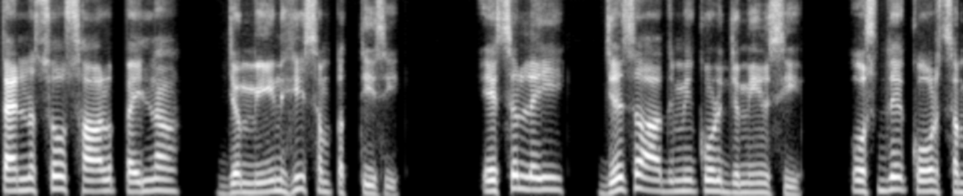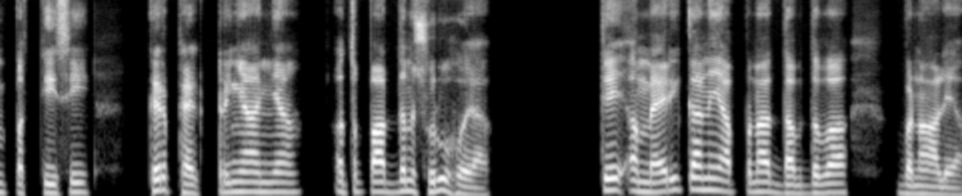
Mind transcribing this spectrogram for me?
300 ਸਾਲ ਪਹਿਲਾਂ ਜ਼ਮੀਨ ਹੀ ਸੰਪਤੀ ਸੀ। ਇਸ ਲਈ ਜਿਸ ਆਦਮੀ ਕੋਲ ਜ਼ਮੀਨ ਸੀ ਉਸ ਦੇ ਕੋਲ ਸੰਪਤੀ ਸੀ, ਫਿਰ ਫੈਕਟਰੀਆਂ ਆਈਆਂ, ਉਤਪਾਦਨ ਸ਼ੁਰੂ ਹੋਇਆ ਤੇ ਅਮਰੀਕਾ ਨੇ ਆਪਣਾ ਦਬਦਬਾ ਬਣਾ ਲਿਆ।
